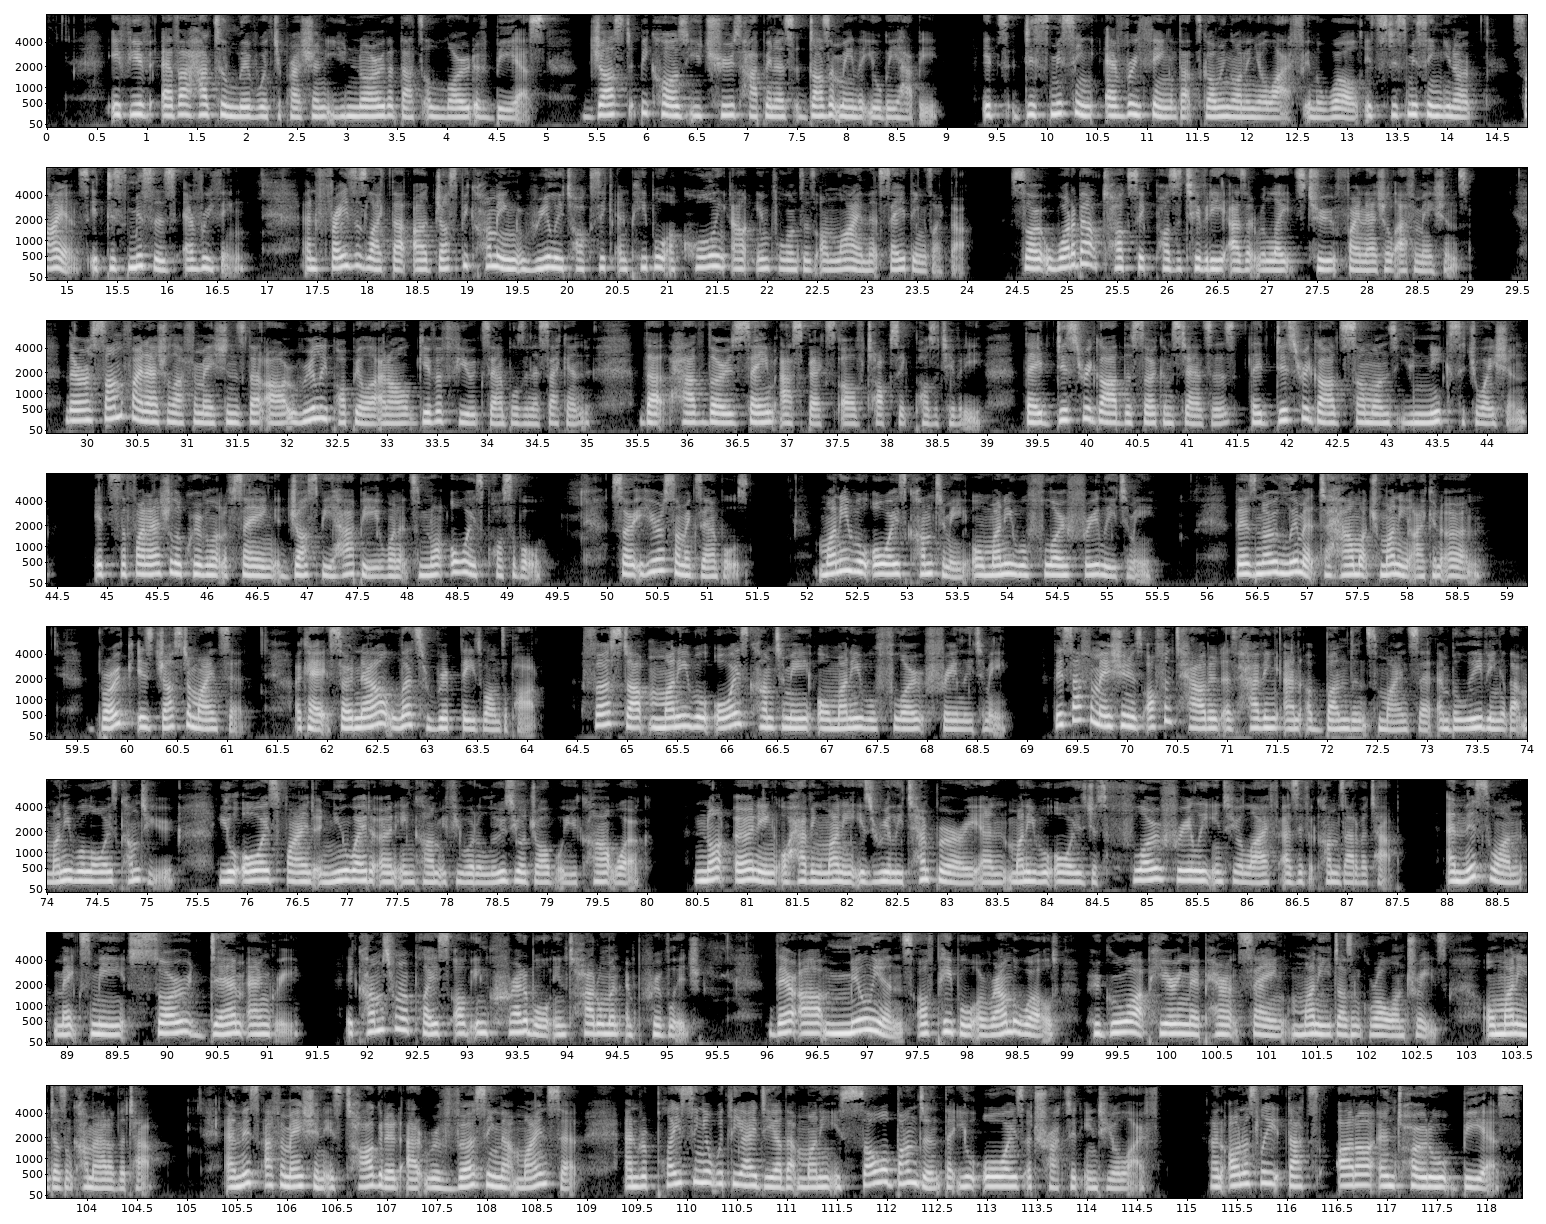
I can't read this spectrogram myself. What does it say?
If you've ever had to live with depression, you know that that's a load of BS. Just because you choose happiness doesn't mean that you'll be happy. It's dismissing everything that's going on in your life, in the world. It's dismissing, you know, science. It dismisses everything. And phrases like that are just becoming really toxic and people are calling out influencers online that say things like that. So what about toxic positivity as it relates to financial affirmations? There are some financial affirmations that are really popular and I'll give a few examples in a second that have those same aspects of toxic positivity. They disregard the circumstances. They disregard someone's unique situation. It's the financial equivalent of saying just be happy when it's not always possible. So here are some examples. Money will always come to me or money will flow freely to me. There's no limit to how much money I can earn. Broke is just a mindset. Okay, so now let's rip these ones apart. First up, money will always come to me or money will flow freely to me. This affirmation is often touted as having an abundance mindset and believing that money will always come to you. You'll always find a new way to earn income if you were to lose your job or you can't work. Not earning or having money is really temporary and money will always just flow freely into your life as if it comes out of a tap. And this one makes me so damn angry. It comes from a place of incredible entitlement and privilege. There are millions of people around the world who grew up hearing their parents saying money doesn't grow on trees or money doesn't come out of the tap. And this affirmation is targeted at reversing that mindset and replacing it with the idea that money is so abundant that you'll always attract it into your life. And honestly, that's utter and total BS.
